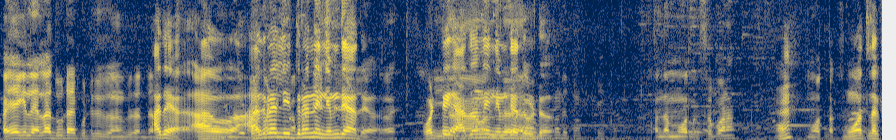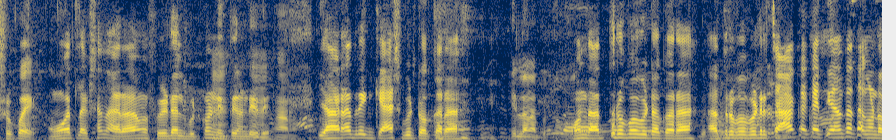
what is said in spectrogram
ಕೈಯಾಗಿಲ್ಲ ಎಲ್ಲ ದುಡ್ಡು ಹಾಕ್ಬಿಟ್ಟಿದ್ದು ನನಗೆ. ಅದೇ ಅದರಲ್ಲಿ ಇದ್ರೇ ನಿಮ್ಮದೇ ಅದು. ಒಟ್ಟಿಗೆ ಅದನ್ನೇ ನಿಮ್ಮದೇ ದುಡ್ಡು. ಒಂದು ಮೂವತ್ತು ಲಕ್ಷ ರೂಪಾಯಿ ಮೂವತ್ತು ಲಕ್ಷ ಮೂವತ್ತು ಲಕ್ಷ ರೂಪಾಯಿ. ಮೂವತ್ತು ಲಕ್ಷನ ಆರಾಮ ಫೀಲ್ಡಲ್ಲಿ ಬಿಟ್ಕೊಂಡು ನಿಂತ್ಕೊಂಡಿರಿ ಹಾಂ ಯಾರಾದ್ರೂ ಹಿಂಗೆ ಕ್ಯಾಶ್ ಬಿಟ್ಟು ಹೋಗಾರ ಇಲ್ಲ ನಾ ಬಿಟ್ಟು ಒಂದು ಹತ್ತು ರೂಪಾಯಿ ಬಿಟ್ಟು ಹೋಗಾರ ಹತ್ತು ರೂಪಾಯಿ ಬಿಟ್ರೆ ಚಾಕ್ ಆಕತಿ ಅಂತ ತಗೊಂಡು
